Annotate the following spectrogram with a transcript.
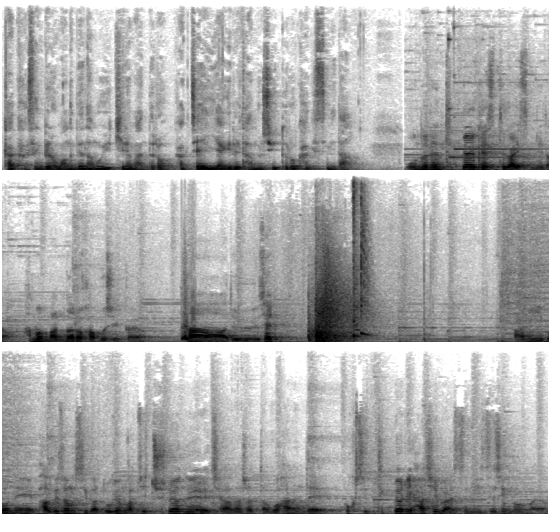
각 학생별 왕대나무 위키를 만들어 각자의 이야기를 담을 수 있도록 하겠습니다. 오늘은 특별 게스트가 있습니다 한번 만나러 가보실까요? 하나 둘 셋 아니 이번에 박유성 씨가 노경갑씨 출연을 제안하셨다고 하는데 혹시 특별히 하실 말씀이 있으신 건가요?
